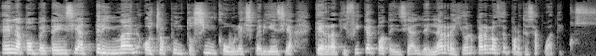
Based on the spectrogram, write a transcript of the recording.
en la competencia Triman 8.5, una experiencia que ratifica el potencial de la región para los deportes acuáticos.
